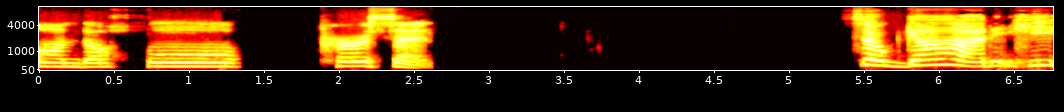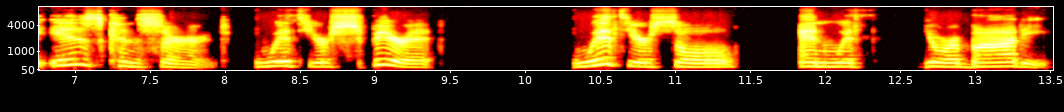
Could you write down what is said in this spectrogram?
on the whole person. So, God, He is concerned with your spirit, with your soul, and with your body.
